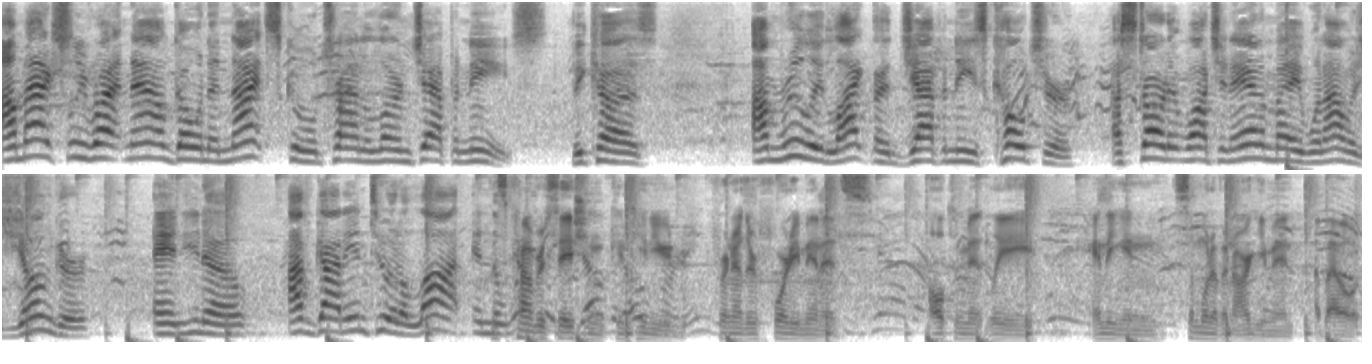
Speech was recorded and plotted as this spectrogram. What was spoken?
I'm actually right now going to night school trying to learn Japanese because I'm really like the Japanese culture. I started watching anime when I was younger, and you know, I've got into it a lot. And the This conversation continued for another 40 minutes, ultimately ending in somewhat of an argument about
